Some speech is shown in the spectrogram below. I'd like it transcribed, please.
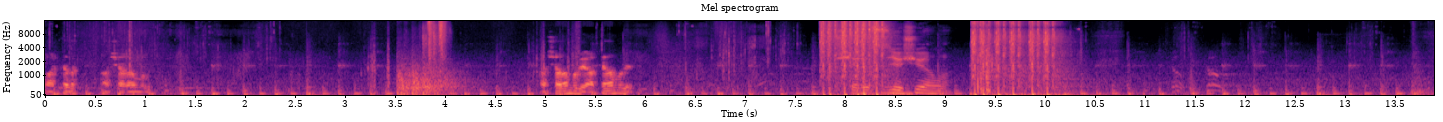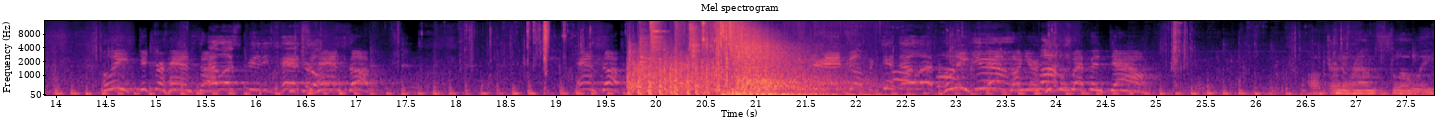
Arkada. Aşağıdan vurdu. Aşağıdan vuruyor, arkadan vuruyor. Şerefsiz yaşıyor ama. Police, get your hands up! LSPD, Get hands your up! hands up! Hands up! Get your hands up and get the LSPD! Police, hands on your keep the weapon down! Turn Aferin. around slowly.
